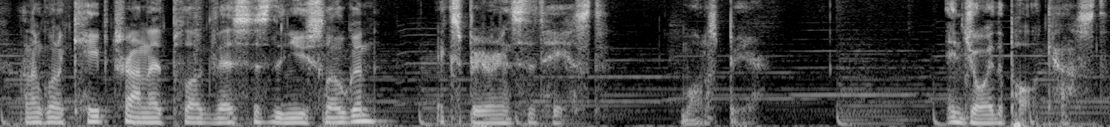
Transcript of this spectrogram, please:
and I'm going to keep trying to plug this as the new slogan experience the taste. Modest beer. Enjoy the podcast.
